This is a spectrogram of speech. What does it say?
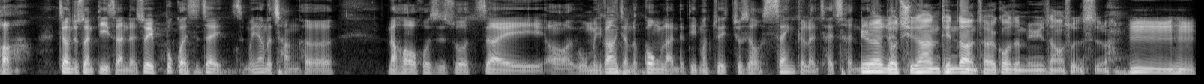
这样就算第三人。所以不管是在什么样的场合，然后或是说在呃我们刚刚讲的公然的地方，最就是要有三个人才成立，因为有其他人听到，你才会构成名誉上的损失嘛。嗯嗯。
